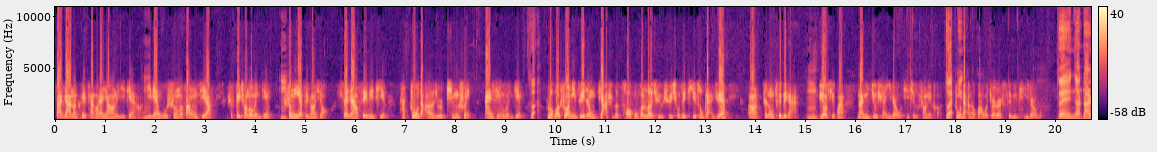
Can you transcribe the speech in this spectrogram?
大家呢可以参考一下杨洋的意见哈。一点五升的发动机啊是非常的稳定，声音也非常小。再加上 CVT，它主打的就是平顺、安静、稳定。对，如果说你对这种驾驶的操控和乐趣有需求，对提速感觉啊这种推背感嗯比较喜欢，那你就选 1.5T 七速双离合。对主打的话，我觉得 CVT 1.5。对，那那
